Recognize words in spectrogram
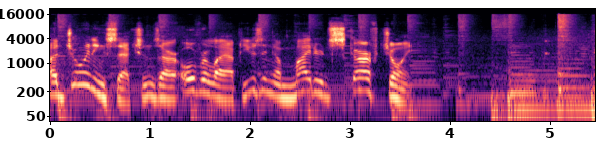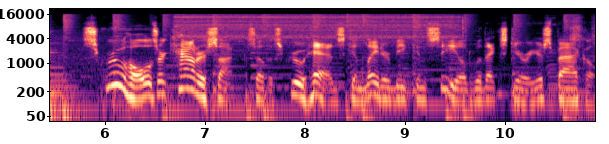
Adjoining sections are overlapped using a mitered scarf joint Screw holes are countersunk, so the screw heads can later be concealed with exterior spackle.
